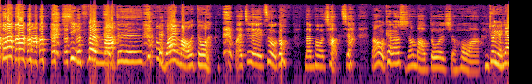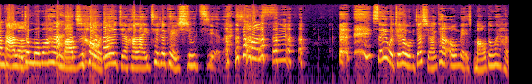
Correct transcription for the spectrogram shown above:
兴奋吗？对对对对，我不爱毛多。我还记得一次我跟我男朋友吵架，然后我看到手上毛多的时候啊，你就原谅他了，我就摸摸他的毛之后，我就会觉得好啦，一切就可以疏解了。笑死所以我觉得我比较喜欢看欧美，毛都会很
